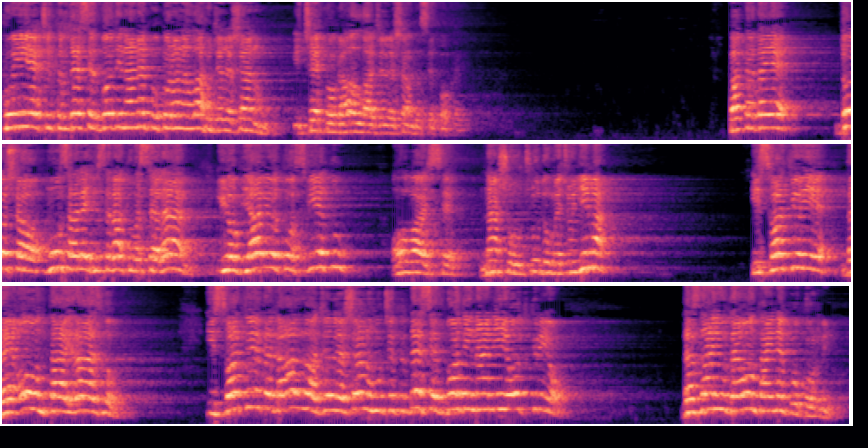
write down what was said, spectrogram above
koji je 40 godina nepokoran Allahu Đelešanu i čekao ga Allah Đelešanu da se pokaje. Pa kada je došao Musa alaihi salatu wasalam i objavio to svijetu, ovaj se našao u čudu među njima i shvatio je da je on taj razlog. I shvatio je da ga Allah Đelešanu u 40 godina nije otkrio. Da znaju da je on taj nepokorni.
